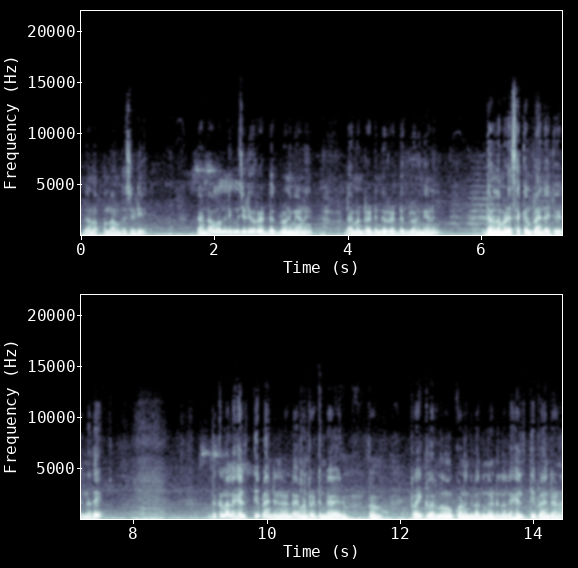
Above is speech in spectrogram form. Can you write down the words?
ഇതാണ് ഒന്നാമത്തെ ചെടി. രണ്ടാമത് വന്നിരിക്കുന്ന ചെടി റെഡ് അഗ്ലോണിമയാണ് ഡയമണ്ട് റെഡിന്റെ റെഡ് അഗ്ലോണിമയാണ് ഇതാണ് നമ്മുടെ സെക്കൻഡ് പ്ലാന്റ് ആയിട്ട് വരുന്നത്. ഇതൊക്കെ നല്ല ഹെൽത്തി പ്ലാന്റ് തന്നെയാണ്. ഡയമണ്ട് റെഡിന്റെ ആയാലും ഇപ്പം ട്രൈ കളറിന് നോക്കുകയാണെങ്കിൽ അതും ഉണ്ട് നല്ല ഹെൽത്തി പ്ലാന്റ് ആണ്.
